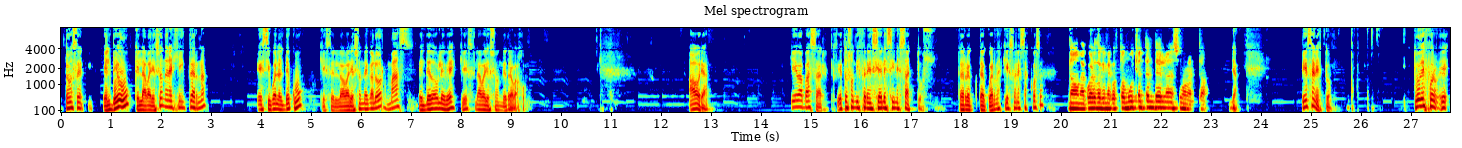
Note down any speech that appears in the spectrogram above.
Entonces, el du, que es la variación de energía interna, es igual al dq, que es la variación de calor, más el dw, que es la variación de trabajo. Ahora, ¿qué va a pasar? Estos son diferenciales inexactos. ¿Te, acuerdas qué son esas cosas? No, me acuerdo que me costó mucho entenderlo en su momento. Ya. Piensa en esto. Tú eh,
